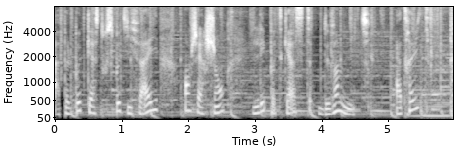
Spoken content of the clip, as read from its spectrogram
Apple Podcast ou Spotify en cherchant les podcasts de 20 minutes. À très vite!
